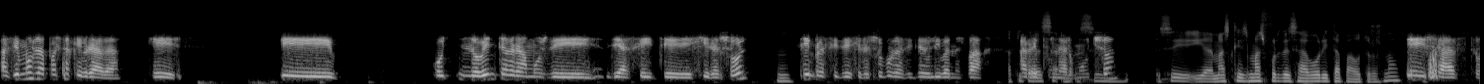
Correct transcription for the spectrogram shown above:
hacemos la pasta quebrada, que es eh, o- 90 gramos de, de aceite de girasol, Mm. siempre aceite de girasol porque el aceite de oliva nos va A repunar mucho. Sí. Sí, y además que es más fuerte el sabor y tapa otros, ¿no? Exacto.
